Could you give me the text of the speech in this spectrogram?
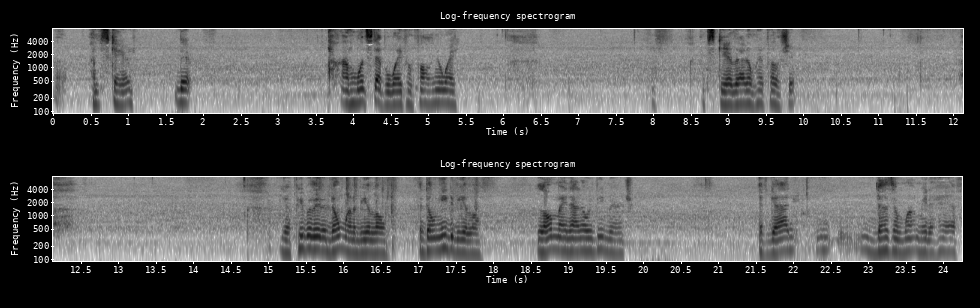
Uh, I'm scared that I'm one step away from falling away. I'm scared that I don't have fellowship. You have people there that don't want to be alone, that don't need to be alone. Alone may not always be marriage. If God doesn't want me to have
